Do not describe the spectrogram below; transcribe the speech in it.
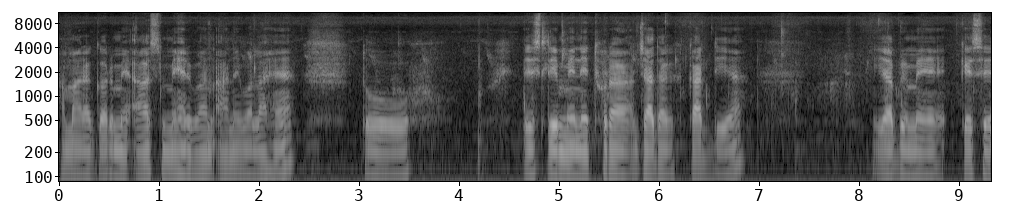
हमारा घर में आज मेहरबान आने वाला है। तो इसलिए मैंने थोड़ा ज़्यादा काट दिया। या भी मैं कैसे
